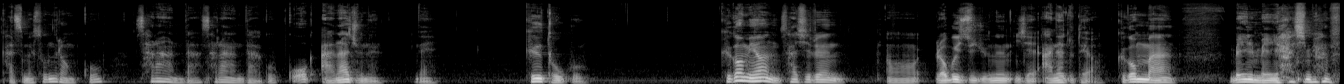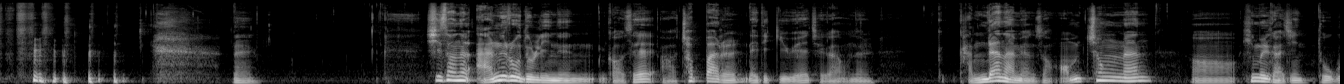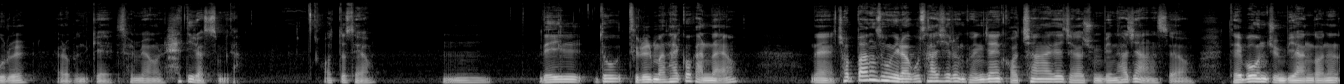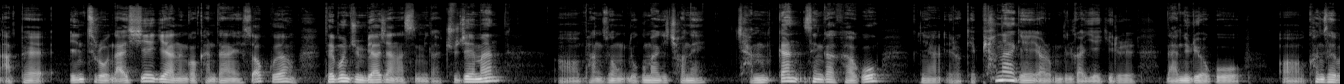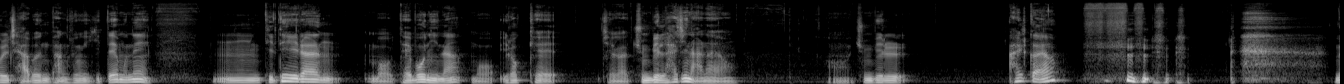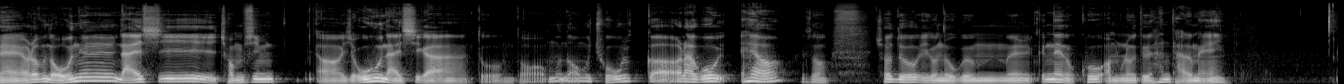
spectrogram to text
가슴에 손을 얹고 사랑한다, 사랑한다 하고 꼭 안아주는 네. 그 도구. 그거면 사실은 어, Love is You는 이제 안 해도 돼요. 그것만 매일매일 하시면 네. 시선을 안으로 돌리는 것에 어, 첫 발을 내딛기 위해 제가 오늘 그 간단하면서 엄청난 어, 힘을 가진 도구를 여러분께 설명을 해드렸습니다. 어떠세요? 음, 내일도 들을만 할 것 같나요? 네, 첫 방송이라고 사실은 굉장히 거창하게 제가 준비는 하지 않았어요. 대본 준비한 거는 앞에 인트로 날씨 얘기하는 거 간단하게 썼고요. 대본 준비하지 않았습니다. 주제만 어, 방송 녹음하기 전에 잠깐 생각하고 그냥 이렇게 편하게 여러분들과 얘기를 나누려고 어, 컨셉을 잡은 방송이기 때문에 음, 디테일한 뭐 대본이나 뭐 이렇게 제가 준비를 하진 않아요. 어, 준비를 할까요? 네, 여러분 오늘 날씨 점심 어 이제 오후 날씨가 또 너무 너무 좋을 거라고 해요. 그래서 저도 이거 녹음을 끝내놓고 업로드 한 다음에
